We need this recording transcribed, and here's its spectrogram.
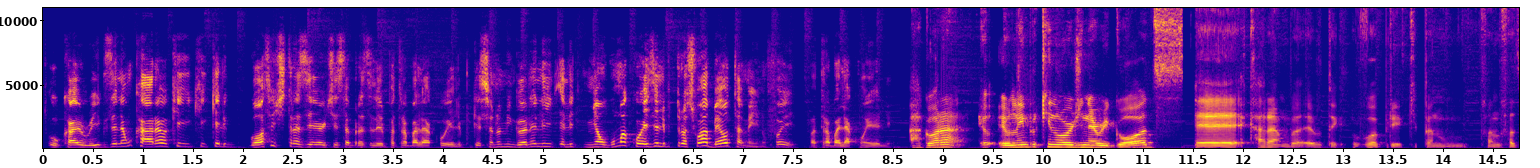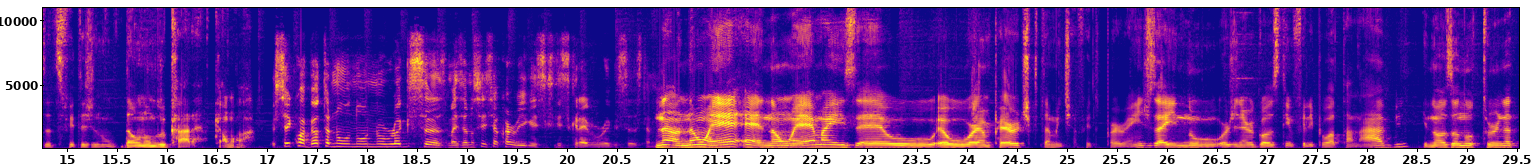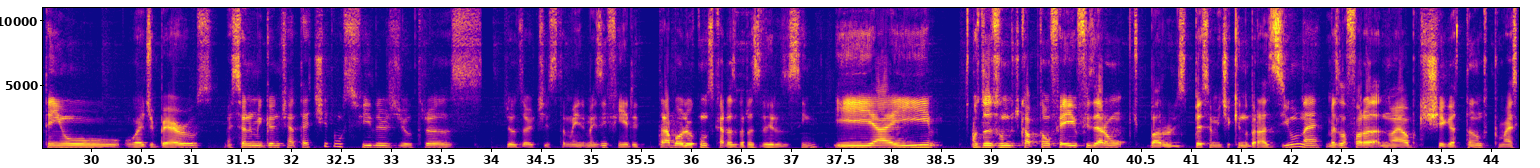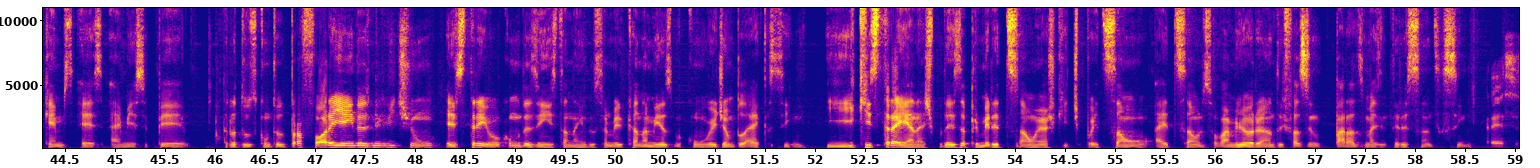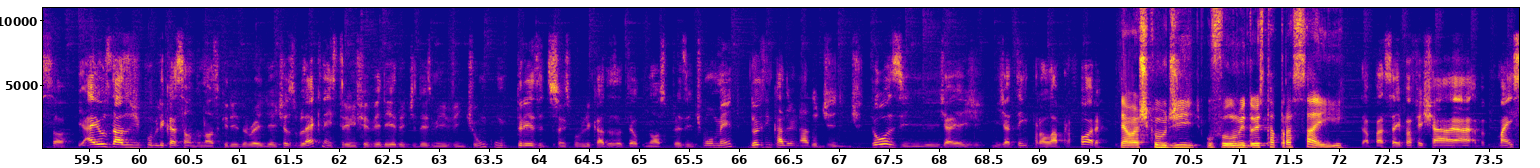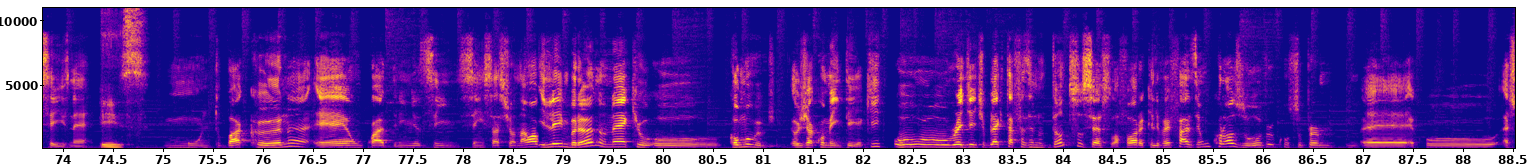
o Kyle Riggs, ele é um cara que, que, que ele gosta de trazer artista brasileiro pra trabalhar com ele. Porque, se eu não me engano, ele, ele em alguma coisa ele trouxe o Abel também, não foi? Pra trabalhar com ele. Agora, eu, eu lembro que no Ordinary Gods, é. Caramba, eu, vou ter- eu vou abrir aqui pra não, pra não fazer desfeita de não dar o nome do cara. Calma lá. Eu sei que o Abel tá no, no, no Rug Suns, mas eu não sei se é o Kyle Riggs que escreve o Rug Suns também. Não, não é, é, não é, mas é o, é o Ryan Parrott, que também tinha feito Power Rangers. Aí no Ordinary Gods tem o Felipe Watanabe. E no Asa Noturna tem o, o Ed Barrows. Mas se eu não me engano, tinha até tido uns fillers de outras. De outros artistas também, mas enfim, ele trabalhou com os caras brasileiros assim. E aí, os dois filmes de Capitão Feio fizeram tipo, barulho, especialmente aqui no Brasil, né? Mas lá fora não é algo que chega tanto, por mais que a MS a MSP traduz conteúdo pra fora. E aí, em 2021, ele estreou como desenhista na indústria americana mesmo, com o Radiant Black, assim. E, e que estreia, né? Tipo, desde a primeira edição, eu acho que, tipo, a edição, a edição ele só vai melhorando e fazendo paradas mais interessantes, assim. Cresce só. E aí os dados de publicação do nosso querido Radiatus Black, né? Estreou em fevereiro de 2021, com três edições publicadas até o nosso presente momento. Dois encadernados de, de 12 e já, já tem pra lá pra fora. É, Eu acho que o, de, o volume 2 tá pra sair. Dá pra sair pra fechar mais seis, né? Isso. Muito bacana, é um quadrinho assim sensacional. E lembrando, né, que o, o- como eu já comentei aqui, o Radiant Black tá fazendo tanto sucesso lá fora que ele vai fazer um crossover com Super é, com é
